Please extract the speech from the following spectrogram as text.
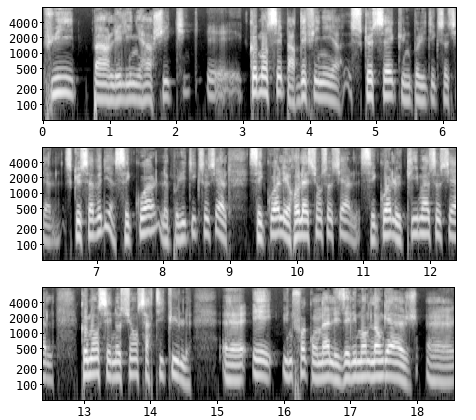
puis par les lignes hiérarchiques, commencer par définir ce que c'est qu'une politique sociale, ce que ça veut dire, c'est quoi la politique sociale, c'est quoi les relations sociales, c'est quoi le climat social, comment ces notions s'articulent? Euh, et une fois qu'on a les éléments de langage, euh,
